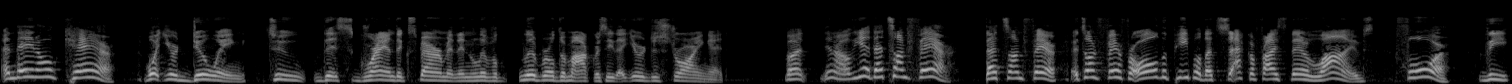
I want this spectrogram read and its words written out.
And they don't care what you're doing to this grand experiment in liberal democracy that you're destroying it. But, you know, yeah, that's unfair. That's unfair. It's unfair for all the people that sacrificed their lives for the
